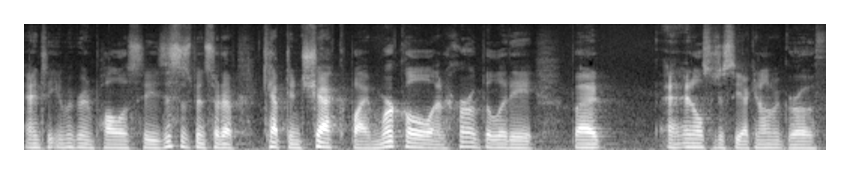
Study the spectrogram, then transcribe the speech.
anti immigrant policies. This has been sort of kept in check by Merkel and her ability, but and, and also just the economic growth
